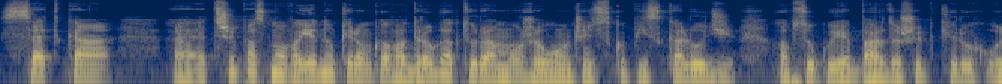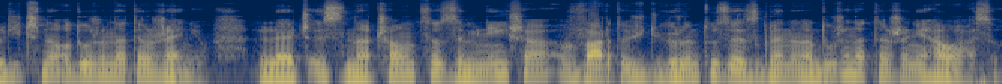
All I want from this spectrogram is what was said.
setka, trzypasmowa, jednokierunkowa droga, która może łączyć skupiska ludzi. Obsługuje bardzo szybki ruch uliczny o dużym natężeniu, lecz znacząco zmniejsza wartość gruntu ze względu na duże natężenie hałasu.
